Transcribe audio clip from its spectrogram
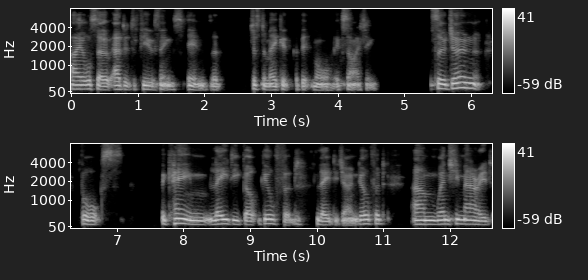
I also added a few things in that just to make it a bit more exciting. So Joan Vaux became Lady Guildford, Lady Joan Guildford, um, when she married.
